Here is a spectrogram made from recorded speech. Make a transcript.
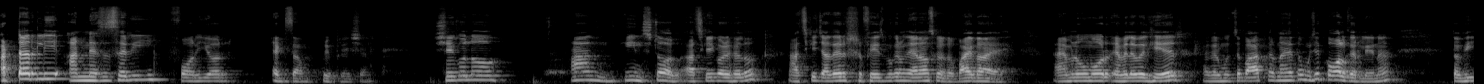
utterly unnecessary for your exam preparation সেগুলো আন ইনস্টল আজকেই করে ফেলো আজকে যাদের फेसबुक में अनाउंस कर दो bye bye I am no more available here अगर मुझसे बात करना है तो मुझे कॉल कर लेना कभी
